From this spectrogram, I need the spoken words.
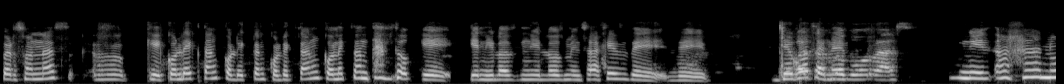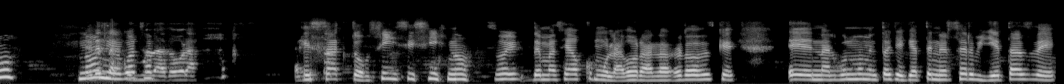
personas que colectan, colectan, colectan, colectan tanto que, que ni los, ni los mensajes de, de llego a tener, lo borras. ni, ajá, no, no, Eres ni el WhatsApp. acumuladora. Exacto, sí, sí, sí, no, soy demasiado acumuladora. La verdad es que en algún momento llegué a tener servilletas de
